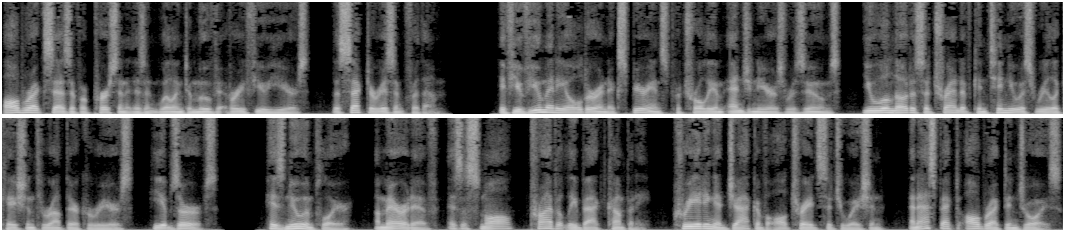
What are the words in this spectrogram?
Albrecht says if a person isn't willing to move every few years, the sector isn't for them. If you view many older and experienced petroleum engineers resumes, you will notice a trend of continuous relocation throughout their careers, he observes. His new employer, Ameredev, is a small, privately backed company, creating a jack of all trades situation, an aspect Albrecht enjoys.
